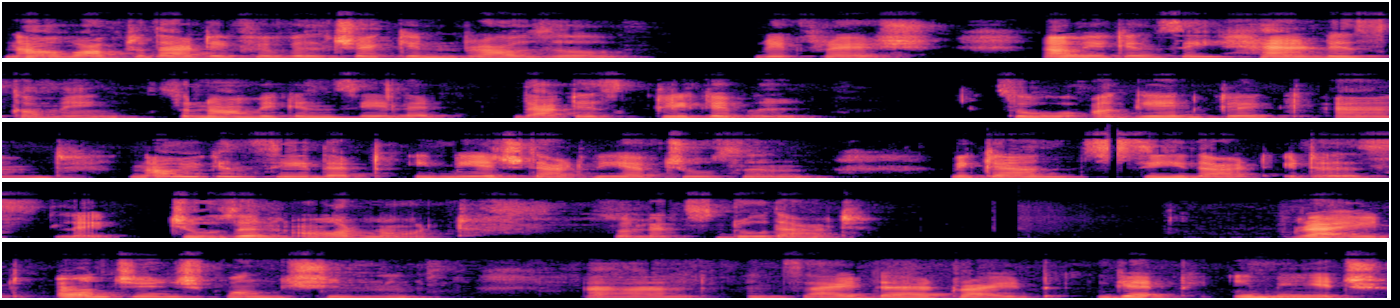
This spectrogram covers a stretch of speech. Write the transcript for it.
Now after that if you will check in browser refresh. Now you can see hand is coming. So now we can see that that is clickable. So again click and now you can see that image that we have chosen we can see that it is like chosen or not. So let's do that. Write on change function and inside that write get image.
